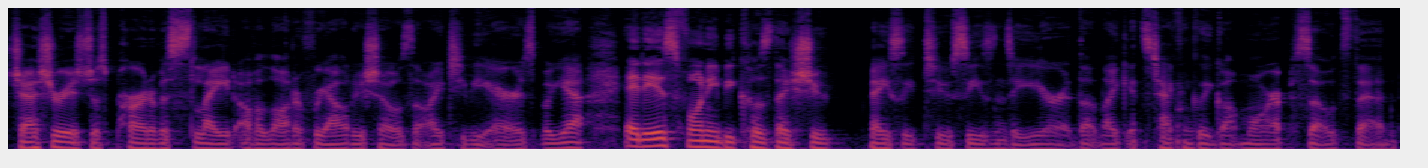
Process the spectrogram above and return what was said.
Cheshire is just part of a slate of a lot of reality shows that ITV airs. But yeah, it is funny because they shoot basically two seasons a year that like it's technically got more episodes than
